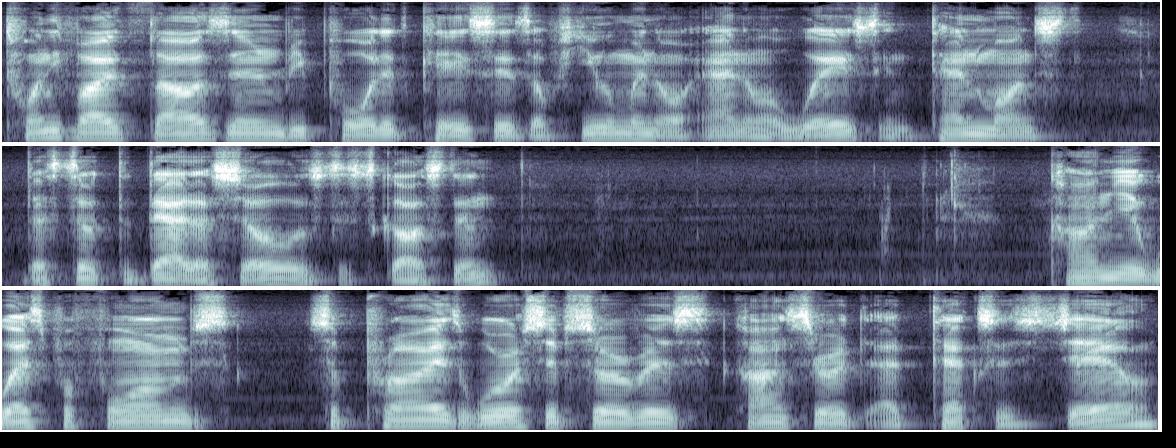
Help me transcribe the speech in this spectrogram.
25,000 reported cases of human or animal waste in 10 months. That's what the data shows. Disgusting. Kanye West performs surprise worship service concert at Texas jail.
